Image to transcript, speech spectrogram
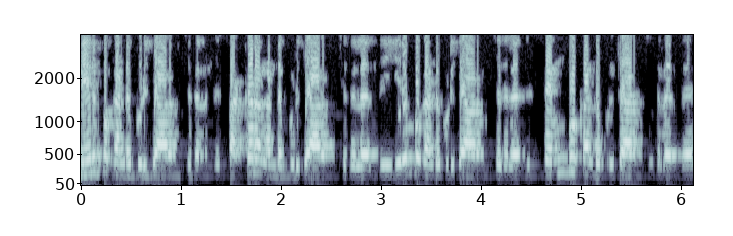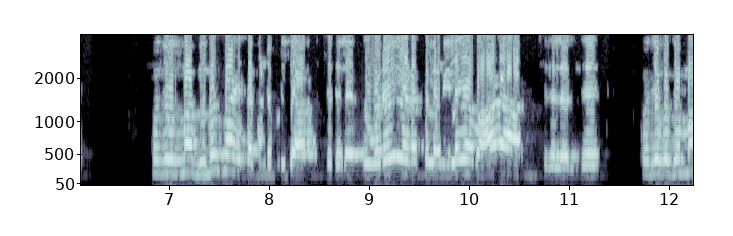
நெருப்பை கண்டுபிடிக்க ஆரம்பிச்சதுல இருந்து சக்கரம் கண்டுபிடிக்க ஆரம்பிச்சதுல இருந்து இரும்பு கண்டுபிடிக்க ஆரம்பிச்சதுல இருந்து செம்பு கண்டுபிடிக்க ஆரம்பிச்சதுல இருந்து கொஞ்சம் கொஞ்சமா விவசாயத்தை கண்டுபிடிக்க ஆரம்பிச்சதுல இருந்து ஒரே இடத்துல நிலைய வாழ ஆரம்பிச்சதுல இருந்து கொஞ்சம் கொஞ்சமா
